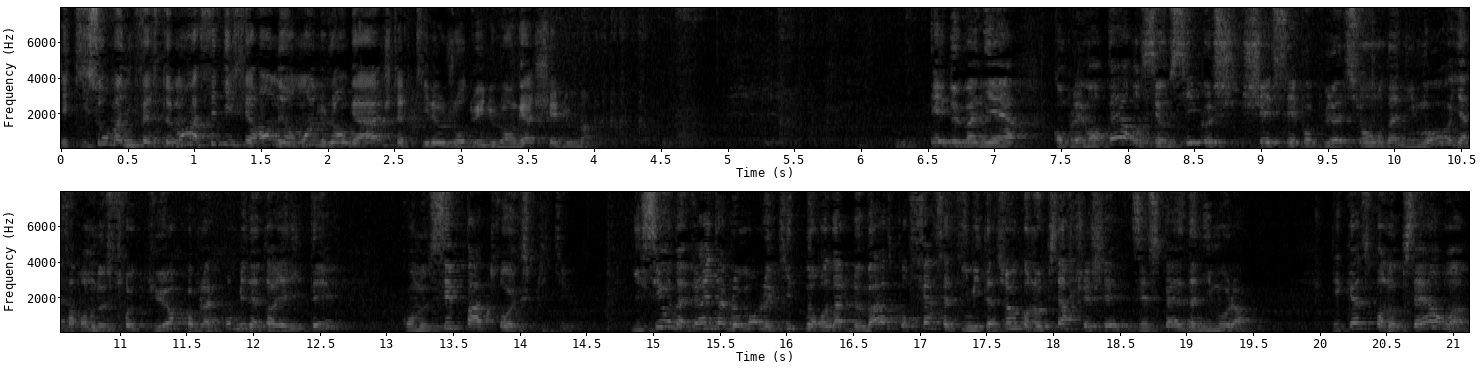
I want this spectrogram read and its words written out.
et qui sont manifestement assez différents néanmoins du langage tel qu'il est aujourd'hui, du langage chez l'humain. Et de manière complémentaire, on sait aussi que chez ces populations d'animaux, il y a un certain nombre de structures comme la combinatorialité qu'on ne sait pas trop expliquer. Ici, on a véritablement le kit neuronal de base pour faire cette imitation qu'on observe chez ces espèces d'animaux-là. Et qu'est-ce qu'on observe?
